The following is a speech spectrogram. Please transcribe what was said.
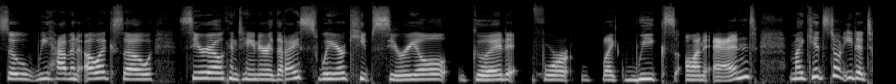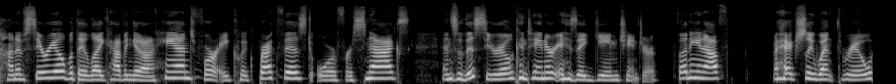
So we have an OXO cereal container that I swear keeps cereal good for like weeks on end. My kids don't eat a ton of cereal, but they like having it on hand for a quick breakfast or for snacks. And so this cereal container is a game changer. Funny enough, I actually went through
